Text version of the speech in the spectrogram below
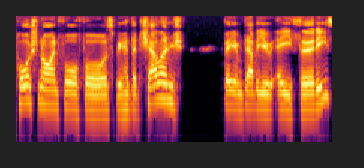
Porsche 944s. We had the Challenge BMW E30s.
